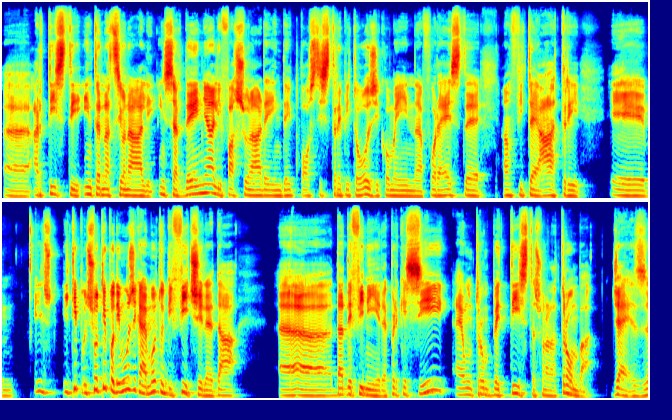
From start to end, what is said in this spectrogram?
artisti internazionali in Sardegna, li fa suonare in dei posti strepitosi come in foreste, anfiteatri. E il, il, tipo, il suo tipo di musica è molto difficile da, uh, da definire perché sì, è un trombettista, suona la tromba jazz,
